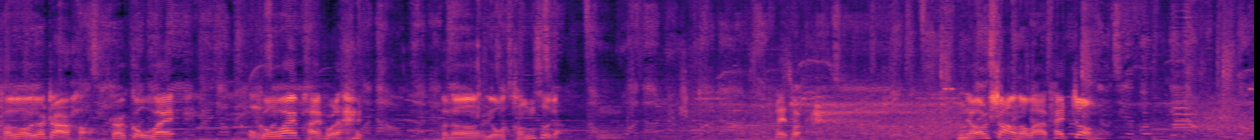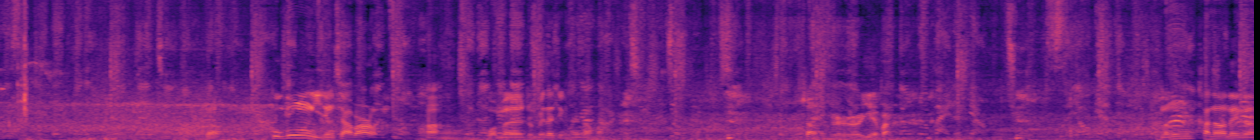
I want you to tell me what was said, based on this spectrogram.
超哥，我觉得这儿好，这儿够歪，够歪，拍出来可能有层次感。嗯，没错。你要是上头吧，太正了。行，故宫已经下班了啊，我们准备在景山上班。上的是夜班，能看到那个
